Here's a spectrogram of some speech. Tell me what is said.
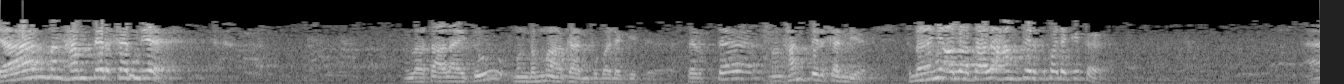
dan menghampirkan dia Allah Ta'ala itu menggemarkan kepada kita serta menghampirkan dia. Sebenarnya Allah Ta'ala hampir kepada kita. Ha,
